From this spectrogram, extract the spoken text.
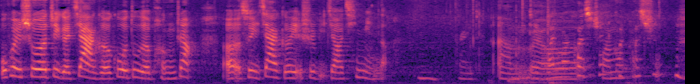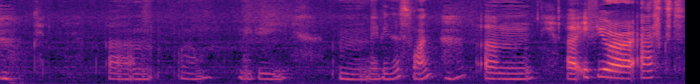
不会说这个价格过度的膨胀，呃，所以价格也是比较亲民的。嗯，Great. Um, one more question. One more question. Okay. Um, well, maybe, um, maybe this one. Um, uh, if you are asked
